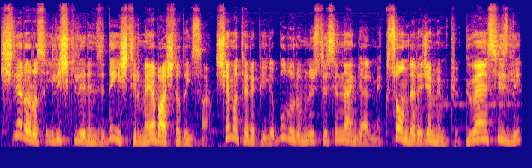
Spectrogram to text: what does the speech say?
kişiler arası ilişkilerinizi değiştirmeye başladıysa, şema terapiyle bu durumun üstesinden gelmek son derece mümkün. Güvensizlik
